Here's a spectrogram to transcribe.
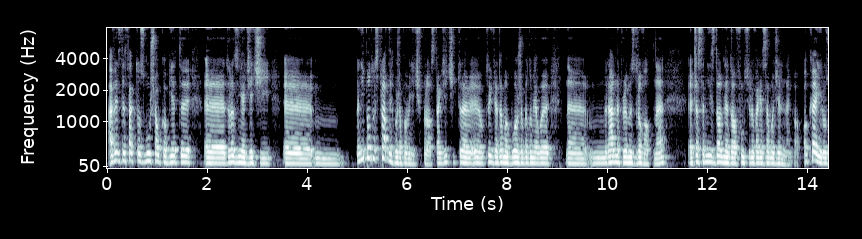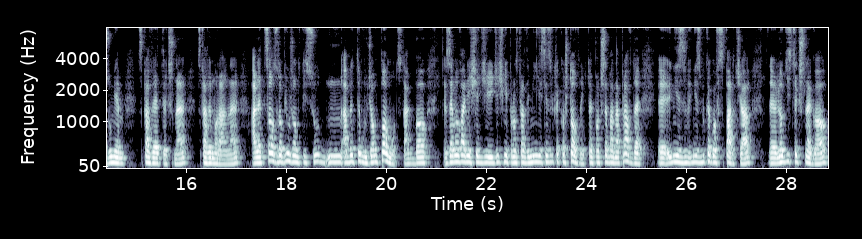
a więc de facto zmuszał kobiety y, do rodzenia dzieci y, mm, no niepełnosprawnych, można powiedzieć wprost. Tak? Dzieci, które, o których wiadomo było, że będą miały y, mm, realne problemy zdrowotne, czasem niezdolne do funkcjonowania samodzielnego. Okej, rozumiem sprawy etyczne, sprawy moralne, ale co zrobił rząd PiSu, mm, aby tym ludziom pomóc, tak? Bo zajmowanie się dzie- dziećmi niepełnosprawnymi jest niezwykle kosztowne tutaj potrzeba naprawdę e, niezw- niezwykłego wsparcia e, logistycznego,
